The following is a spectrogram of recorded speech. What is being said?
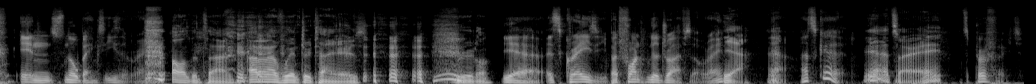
in snowbanks either, right? all the time. I don't have winter tires. Brutal. Yeah, it's crazy. But front wheel drive though, right? Yeah, Yeah, that's good. yeah, that's all right. It's perfect.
